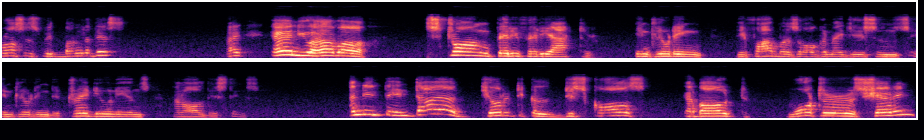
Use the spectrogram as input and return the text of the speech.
process with Bangladesh, right? And you have a strong periphery actor, including the farmers' organizations, including the trade unions, and all these things. And in the entire theoretical discourse about water sharing,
